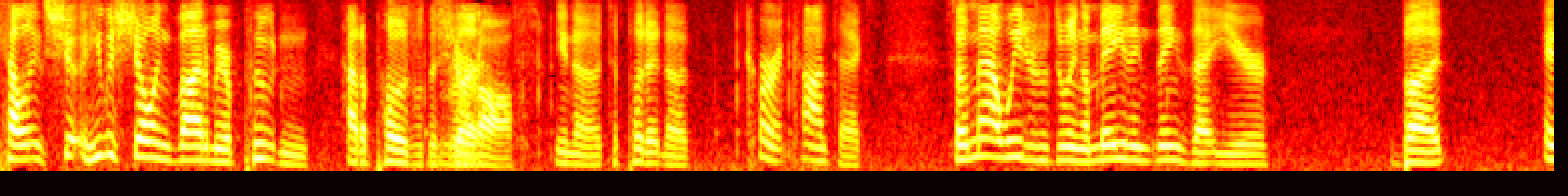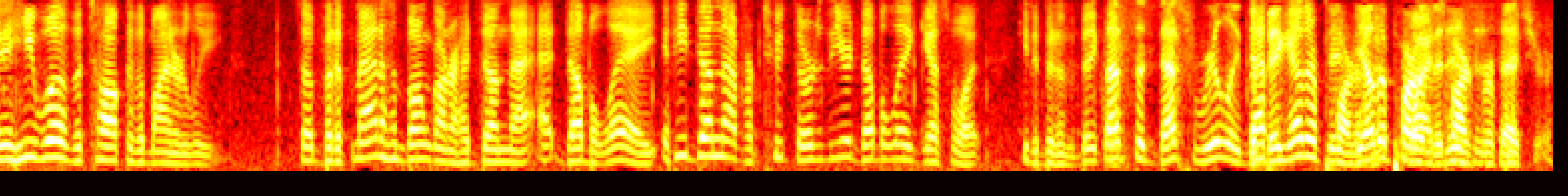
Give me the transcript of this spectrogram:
telling sh- he was showing Vladimir Putin how to pose with the shirt Right. off. You know, to put it in a current context. So Matt Wieters was doing amazing things that year, but and he was the talk of the minor leagues. So, but if Madison Bumgarner had done that at Double A, if he'd done that for two thirds of the year, Double A, guess what? He'd have been in the big That's the, leagues. that's really the That's big the other part the of other it, part of it hard is, for is a that pitcher.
